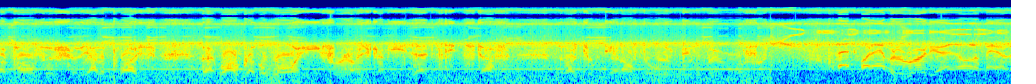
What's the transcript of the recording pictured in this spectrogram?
other dipole for, for the other place. That way I've got the here for it. I'm just going to use that thin stuff that I took down off the loop. It'll boom right through. That's what happened to the radio. All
